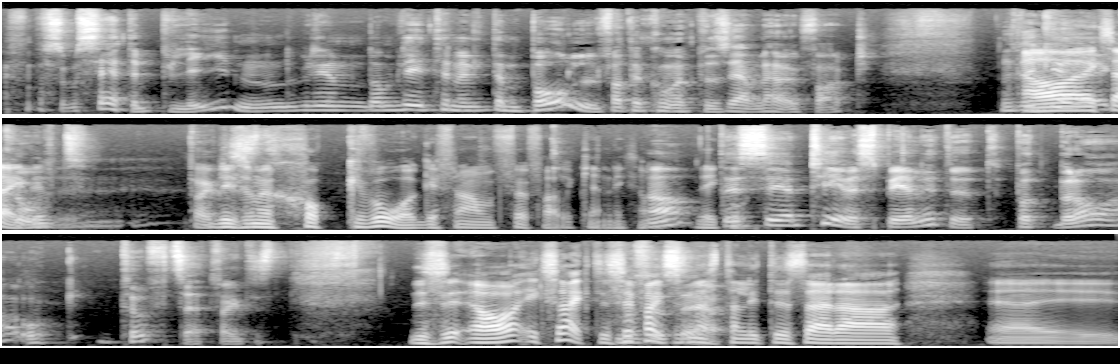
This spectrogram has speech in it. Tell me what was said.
Vad ska man säga att det blir? De blir, de blir till en liten boll för att de kommer upp i så jävla hög fart. Det tycker jag Ja, är exakt. coolt, Det, blir som en chockvåg framför Falken. Liksom. Ja, det det ser tv-speligt ut på ett bra och tufft sätt faktiskt. Ser, ja, exakt. Det ser faktiskt säga. nästan lite så här... Eh,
